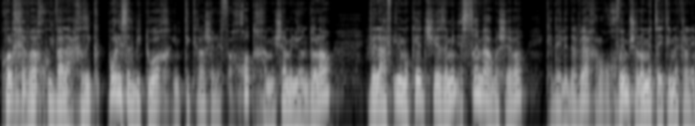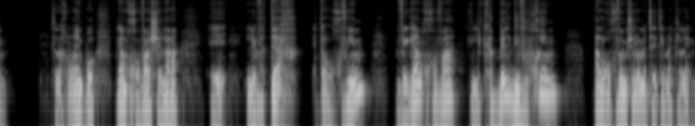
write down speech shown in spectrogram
כל חברה חויבה להחזיק פוליסת ביטוח עם תקרה של לפחות 5 מיליון דולר, ולהפעיל מוקד שיהיה זמין 24/7 כדי לדווח על רוכבים שלא מצייתים לכללים. אז אנחנו רואים פה גם חובה שלה אה, לבטח את הרוכבים, וגם חובה לקבל דיווחים על רוכבים שלא מצייתים לכללים.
